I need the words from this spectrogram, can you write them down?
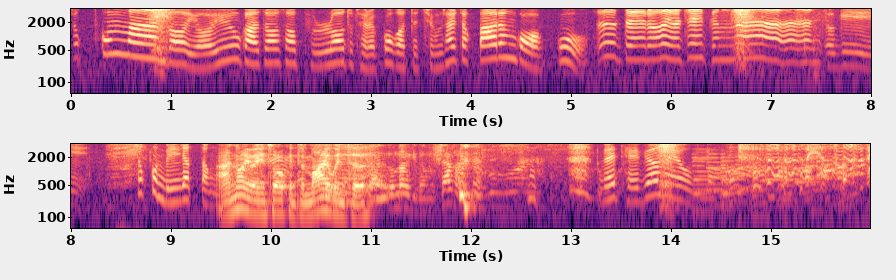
조금만 더 여유 가져서 불러도 될 것 같아. 지금 살짝 빠른 것 같고. 그대로야 지금 난 여기 조금 밀렸던 거. I know you ain't talking to my winter. 음악이 너무 작아서. 왜 대변해요, 오빠?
